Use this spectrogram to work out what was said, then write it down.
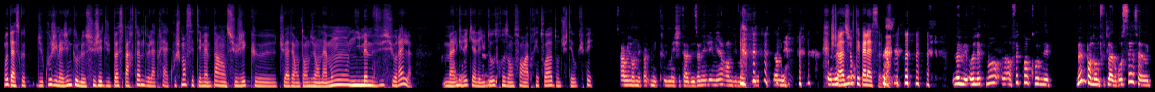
Oui, parce que du coup, j'imagine que le sujet du postpartum, de l'après-accouchement, c'était même pas un sujet que tu avais entendu en amont, ni même vu sur elle? Malgré qu'elle ait eu d'autres enfants après toi dont tu t'es occupée. Ah oui, non, mais, mais, mais j'étais à des années-lumière, hein, mais, Je te rassure, t'es pas la seule. non, mais honnêtement, en fait, tant qu'on est. Même pendant toute la grossesse, avec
